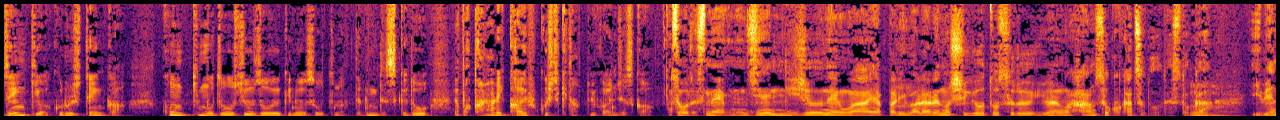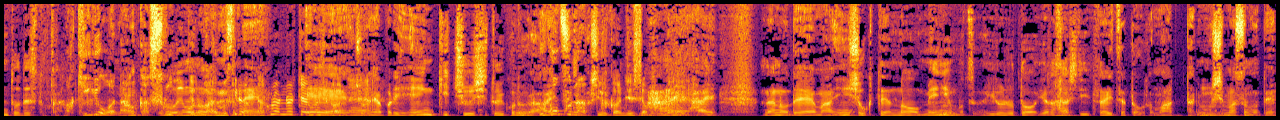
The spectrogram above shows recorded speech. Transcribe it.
前期は黒字転換、今期も増収増益の予想となってるんですけど、やっぱかなり回復してきたという感じですか？そうですね、2020年はやっぱりわれわれの修行とする、いわゆる反則活動ですとか、うん、イベントですとか、まあ、企業はなんかするっていう前向きななくなっちゃいましたからね、えー、ちょっとやっぱり延期中止ということが動くなっていう感じでしたもんね。はい、はい、なので、まあ、飲食店のメニューもいろいろとやらさせていただいてたこともあったりもしますので、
